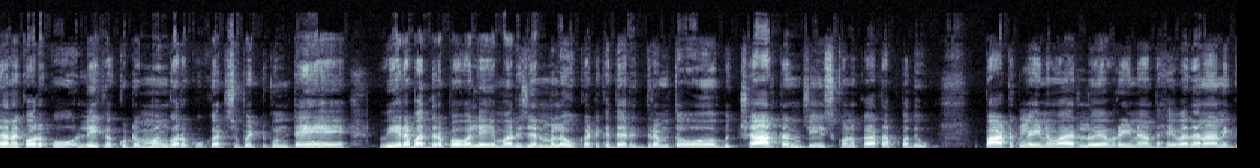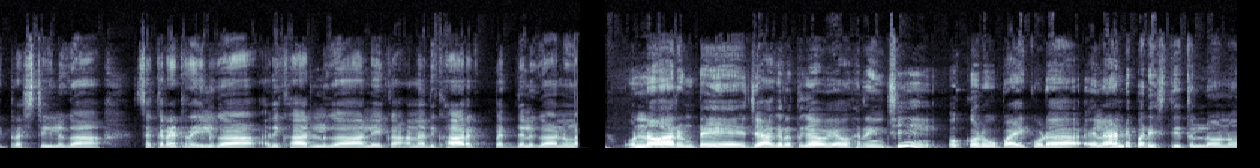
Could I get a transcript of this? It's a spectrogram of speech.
తన కొరకు లేక కుటుంబం కొరకు ఖర్చు పెట్టుకుంటే వీరభద్రప వలె మరుజన్మలో కటిక దరిద్రంతో భిక్షాటన చేసుకొనక తప్పదు. పాఠకులైన వారిలో ఎవరైనా దైవధనానికి ట్రస్టీలుగా సెక్రటరీలుగా అధికారులుగా లేక అనధికార పెద్దలుగాను ఉన్నవారుంటే జాగ్రత్తగా వ్యవహరించి ఒక్క రూపాయి కూడా ఎలాంటి పరిస్థితుల్లోనూ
